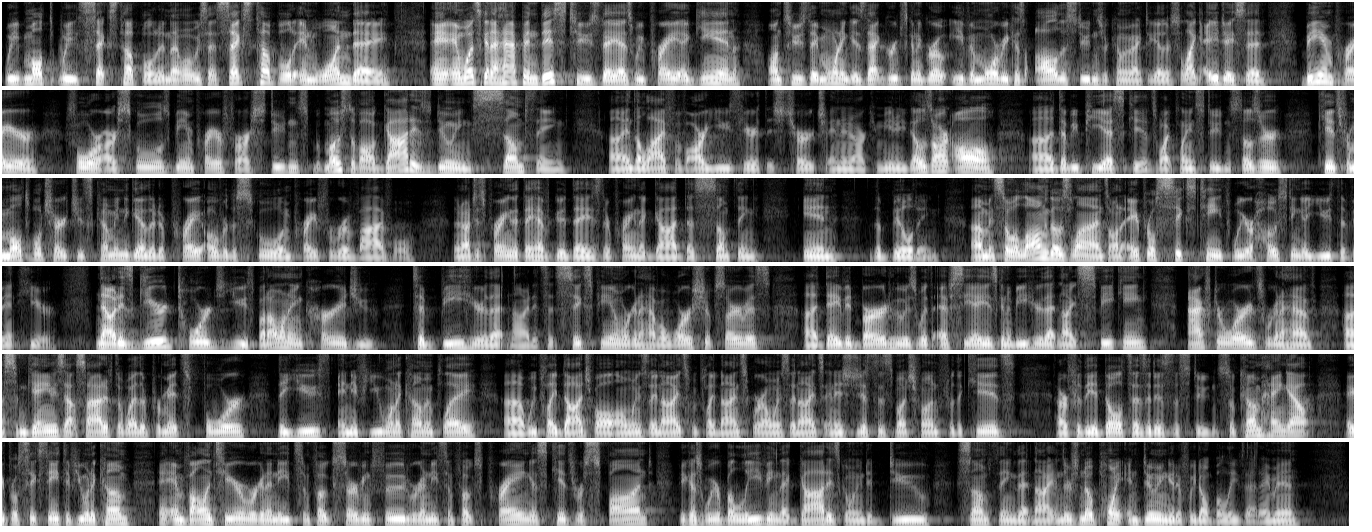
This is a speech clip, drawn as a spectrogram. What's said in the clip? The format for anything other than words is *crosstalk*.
we multi, we sextupled, isn't that what we said? Sextupled in one day. And, and what's going to happen this Tuesday as we pray again on Tuesday morning is that group's going to grow even more because all the students are coming back together. So, like AJ said, be in prayer for our schools, be in prayer for our students, but most of all, God is doing something uh, in the life of our youth here at this church and in our community. Those aren't all uh, WPS kids, White Plains students. Those are kids from multiple churches coming together to pray over the school and pray for revival. They're not just praying that they have good days, they're praying that God does something in the building. Um, and so, along those lines, on April 16th, we are hosting a youth event here. Now, it is geared towards youth, but I want to encourage you to be here that night. It's at 6 p.m. We're going to have a worship service. Uh, David Bird, who is with FCA, is going to be here that night speaking. Afterwards, we're going to have uh, some games outside if the weather permits for the youth. And if you want to come and play, uh, we play dodgeball on Wednesday nights. We play nine square on Wednesday nights, and it's just as much fun for the kids or for the adults as it is the students. So come hang out April 16th. If you want to come and volunteer, we're going to need some folks serving food. We're going to need some folks praying as kids respond because we're believing that God is going to do something that night. And there's no point in doing it if we don't believe that. Amen?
